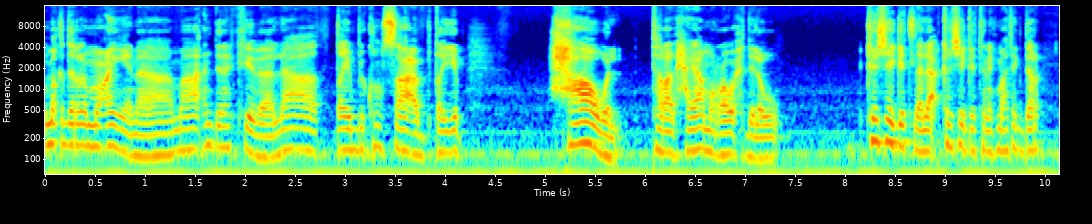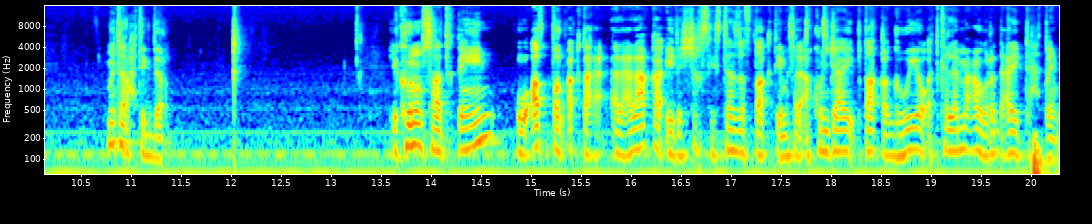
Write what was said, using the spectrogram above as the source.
المقدرة المعينة ما عندنا كذا. لا طيب بيكون صعب. طيب حاول. ترى الحياة مرة واحدة. لو كل شيء قلت له لا كل شيء قلت إنك ما تقدر متى راح تقدر؟ يكونون صادقين وأفضل أقطع العلاقة إذا الشخص يستنزف طاقتي. مثلا أكون جاي بطاقة قوية وأتكلم معه ويرد علي بتحطيم.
